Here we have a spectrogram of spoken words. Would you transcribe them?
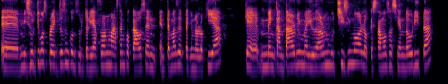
Eh, mis últimos proyectos en consultoría fueron más enfocados en, en, temas de tecnología que me encantaron y me ayudaron muchísimo a lo que estamos haciendo ahorita.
